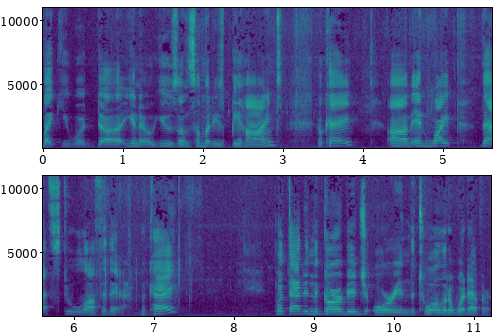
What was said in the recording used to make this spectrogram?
like you would, uh, you know, use on somebody's behind, okay? Um, and wipe that stool off of there, okay? Put that in the garbage or in the toilet or whatever.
